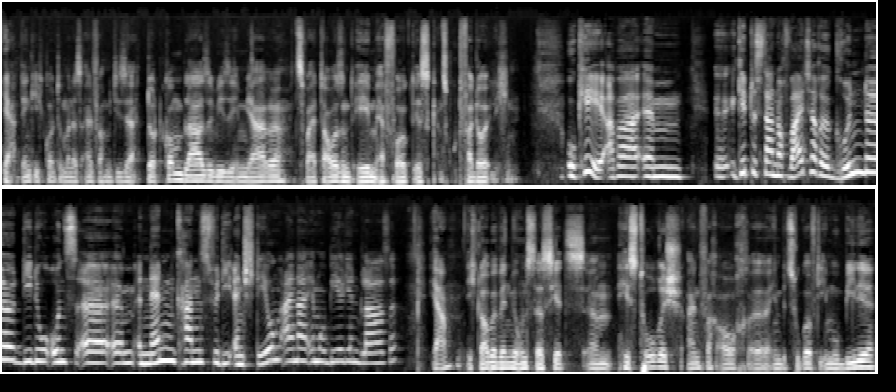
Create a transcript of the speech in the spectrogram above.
ja, denke ich, konnte man das einfach mit dieser Dotcom-Blase, wie sie im Jahre 2000 eben erfolgt ist, ganz gut verdeutlichen. Okay, aber ähm, äh, gibt es da noch weitere Gründe, die du uns äh, ähm, nennen kannst für die Entstehung einer Immobilienblase? Ja, ich glaube, wenn wir uns das jetzt ähm, historisch einfach auch äh, in Bezug auf die Immobilie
